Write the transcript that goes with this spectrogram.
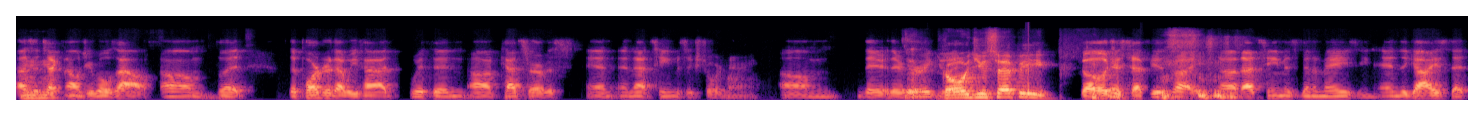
as mm-hmm. the technology rolls out. Um, but the partner that we've had within uh, CAD service and, and that team is extraordinary. Um, they're they're very good. Go Giuseppe. Go Giuseppe is right. Uh, that team has been amazing, and the guys that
